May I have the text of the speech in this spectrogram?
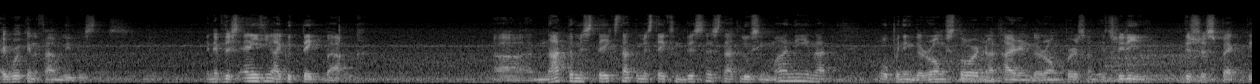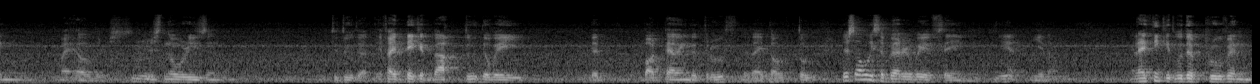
I work in a family business. And if there's anything I could take back, uh, not the mistakes, not the mistakes in business, not losing money, not opening the wrong store, hmm. not hiring the wrong person. It's really disrespecting my elders. Hmm. There's no reason to do that. If I take it back to the way that about telling the truth that I told, told there's always a better way of saying it. Yeah. You know, and I think it would have proven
